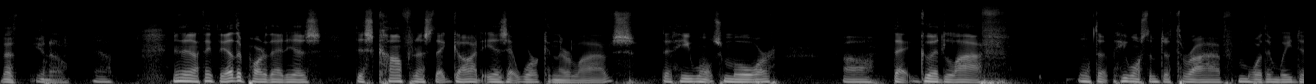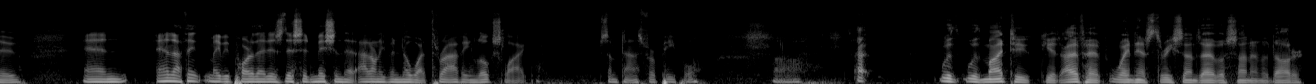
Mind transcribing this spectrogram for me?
nothing. You know. Yeah. And then I think the other part of that is this confidence that God is at work in their lives, that He wants more, uh, that good life. Want them, he wants them to thrive more than we do. And and I think maybe part of that is this admission that I don't even know what thriving looks like sometimes for people. Uh, with with my two kids, I've had Wayne has three sons. I have a son and a daughter.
